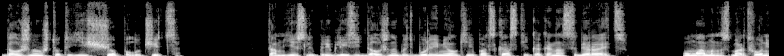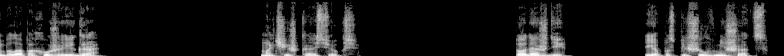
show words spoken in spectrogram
должно что-то еще получиться. Там, если приблизить, должны быть более мелкие подсказки, как она собирается. У мамы на смартфоне была похожая игра». Мальчишка осекся. «Подожди». Я поспешил вмешаться.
